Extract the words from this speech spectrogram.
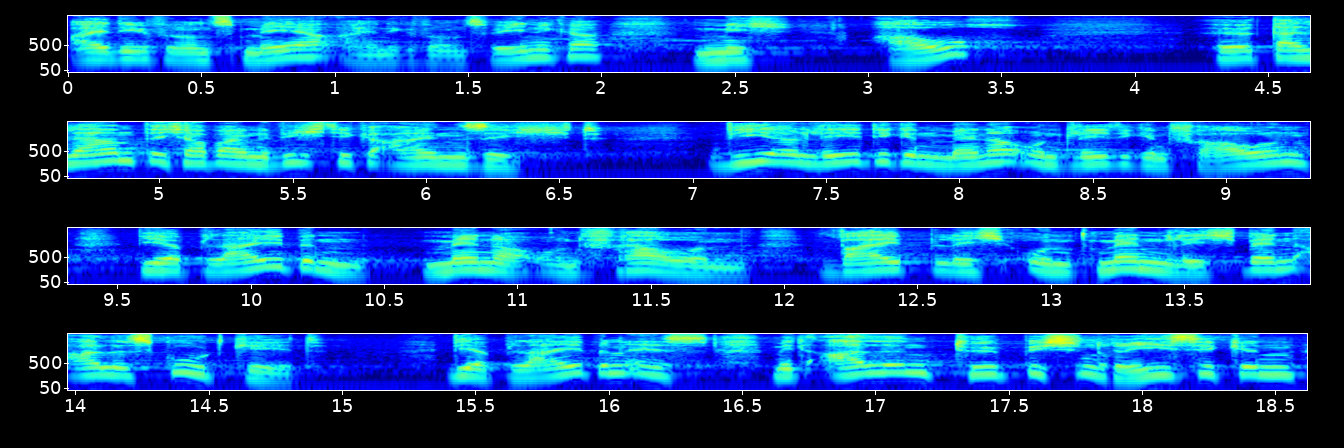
einige von uns mehr, einige von uns weniger, mich auch. Äh, da lernte ich aber eine wichtige Einsicht. Wir ledigen Männer und ledigen Frauen, wir bleiben Männer und Frauen, weiblich und männlich, wenn alles gut geht. Wir bleiben es mit allen typischen Risiken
